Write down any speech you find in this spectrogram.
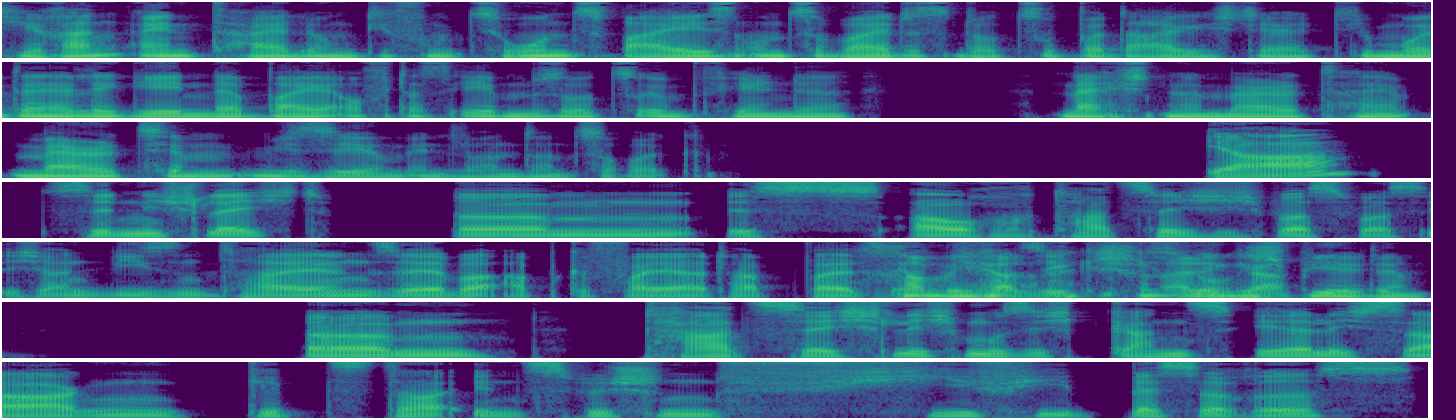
Die Rangeinteilung, die Funktionsweisen und so weiter sind dort super dargestellt. Die Modelle gehen dabei auf das ebenso zu empfehlende National Maritime, Maritime Museum in London zurück. Ja, sind nicht schlecht. Ähm, ist auch tatsächlich was, was ich an diesen Teilen selber abgefeiert habe, weil es Haben wir ja eigentlich schon alle gespielt. Ja? Ähm, tatsächlich muss ich ganz ehrlich sagen, gibt's da inzwischen viel, viel Besseres.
